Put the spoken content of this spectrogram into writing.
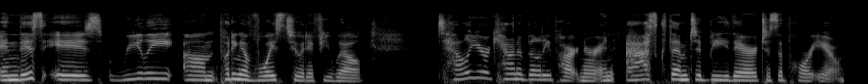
and this is really um, putting a voice to it if you will. Tell your accountability partner and ask them to be there to support you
